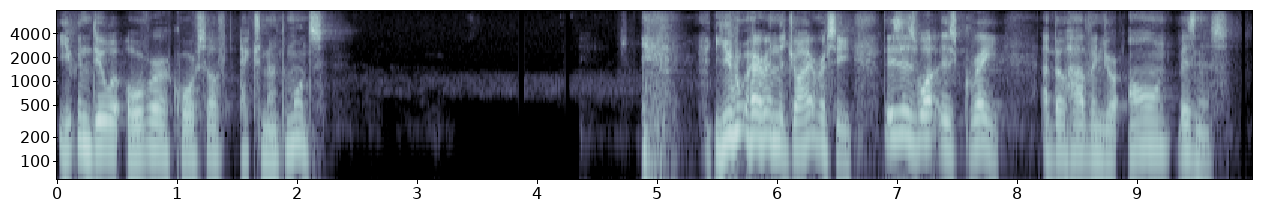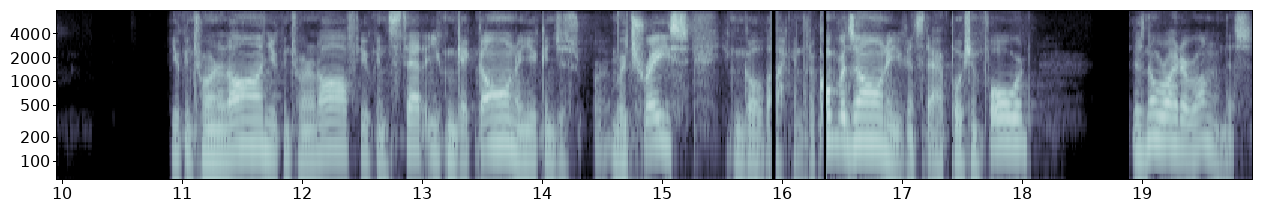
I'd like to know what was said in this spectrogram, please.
You can do it over a course of X amount of months. you are in the driver's seat. This is what is great about having your own business. You can turn it on, you can turn it off, you can set it, you can get going, or you can just retrace, you can go back into the comfort zone, or you can start pushing forward. There's no right or wrong in this.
